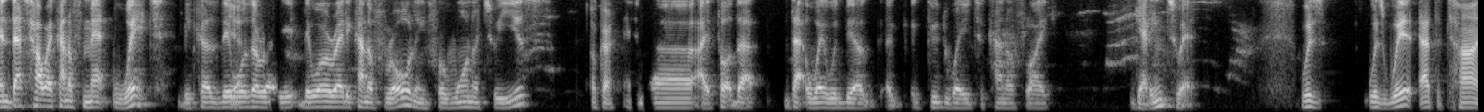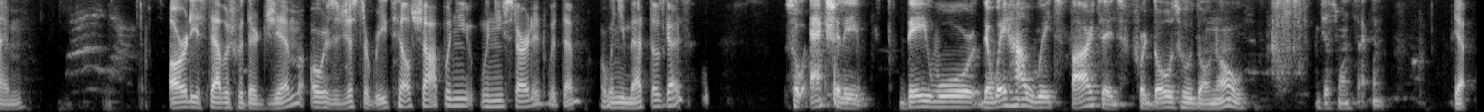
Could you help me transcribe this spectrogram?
and that's how I kind of met Wit because they yeah. was already they were already kind of rolling for one or two years. Okay. And uh, I thought that that way would be a, a, a, good way to kind of like get into it. Was was Wit at the time already established with their gym, or was it just a retail shop when you when you started with them, or when you met those guys? So actually, they were the way how Wit started. For those who don't know, just one second. Yep,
